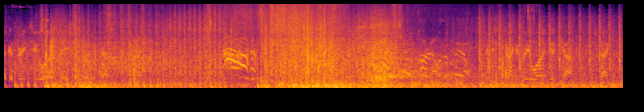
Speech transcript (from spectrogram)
Tracker 321 station. Ah! Tracker 31, good copy. Dispatch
